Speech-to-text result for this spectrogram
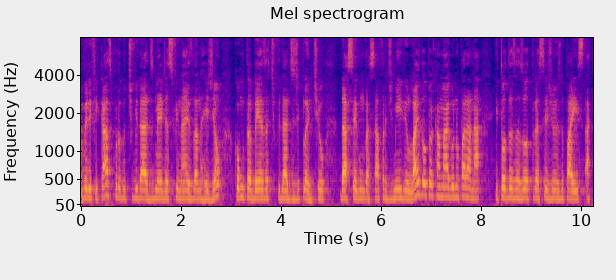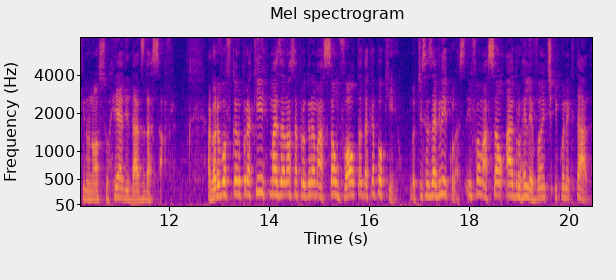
verificar as produtividades médias finais lá na região, como também as atividades de plantio da segunda safra de milho lá em Doutor Camargo, no Paraná, e todas as outras regiões do país aqui no nosso Realidades da Safra. Agora eu vou ficando por aqui, mas a nossa programação volta daqui a pouquinho. Notícias agrícolas, informação agro relevante e conectada.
